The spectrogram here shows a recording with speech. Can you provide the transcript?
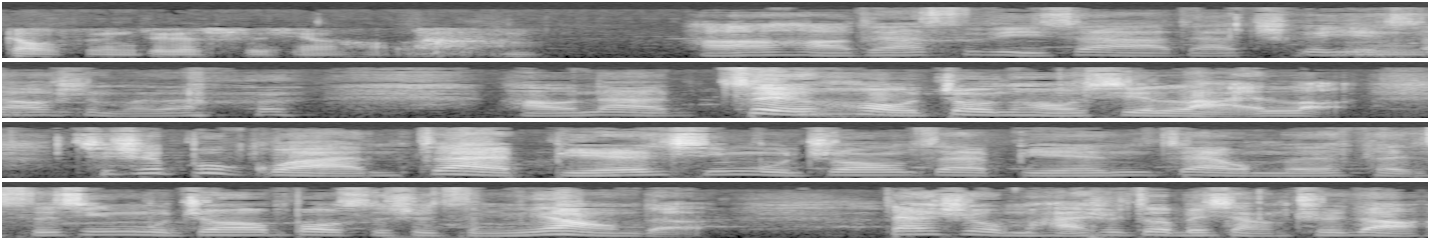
告诉你这个事情好了。好好，大家私底下大家吃个夜宵什么的。好，那最后重头戏来了。其实不管在别人心目中，在别人在我们的粉丝心目中，BOSS 是怎么样的，但是我们还是特别想知道，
